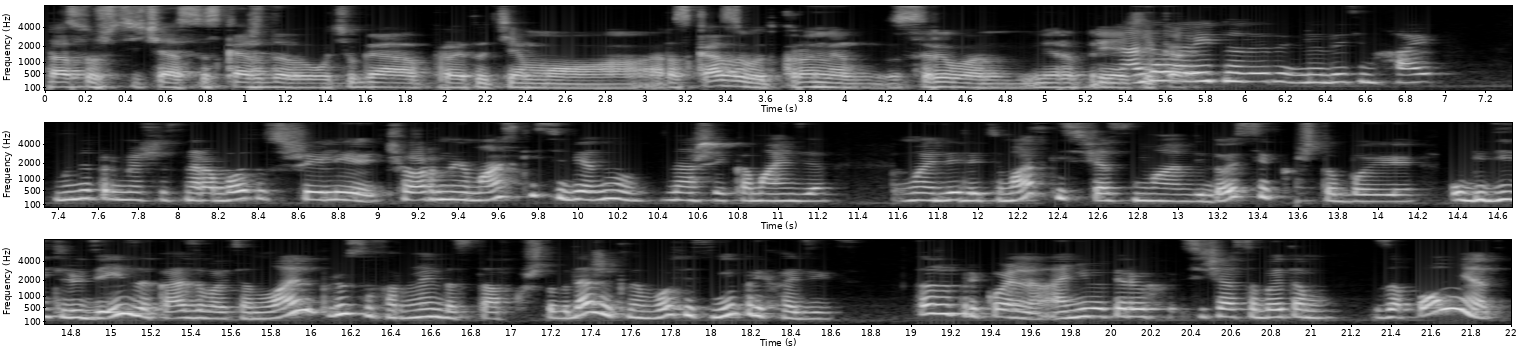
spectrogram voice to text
Раз уж сейчас из каждого утюга про эту тему рассказывают, кроме срыва мероприятий... Надо как... ловить над, это, над этим хайп. Мы, например, сейчас на работу сшили черные маски себе, ну, в нашей команде. Мы одели эти маски, сейчас снимаем видосик, чтобы убедить людей заказывать онлайн, плюс оформлять доставку, чтобы даже к нам в офис не приходить. Тоже прикольно. Они, во-первых, сейчас об этом запомнят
